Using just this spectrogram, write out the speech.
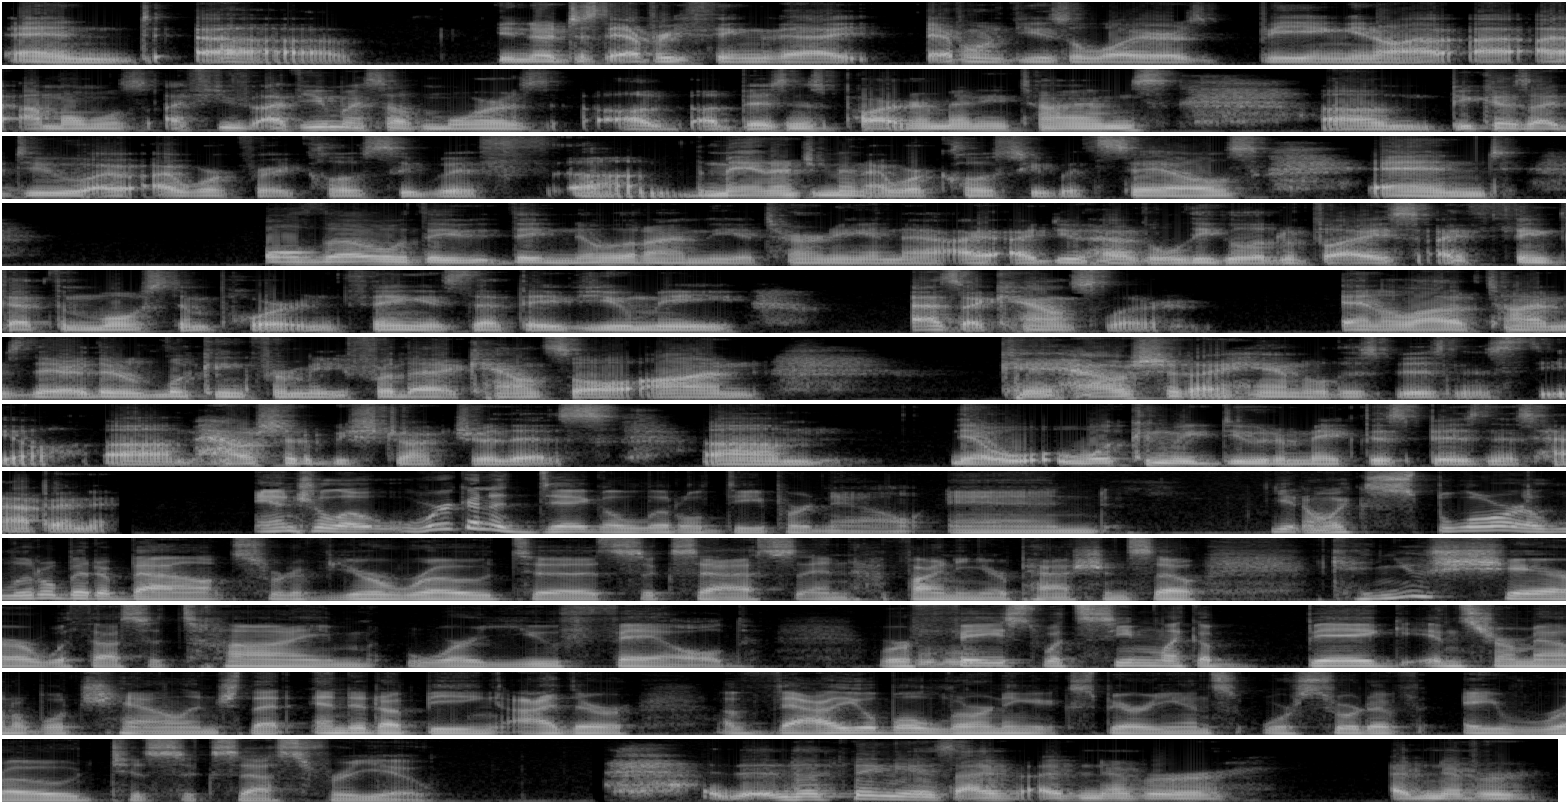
and uh, you know just everything that everyone views a lawyer as being you know i, I am almost I view, I view myself more as a, a business partner many times um, because i do I, I, work very closely with um, the management. I work closely with sales. And although they, they know that I'm the attorney and that I, I do have the legal advice, I think that the most important thing is that they view me as a counselor. And a lot of times they're they're looking for me for that counsel on okay, how should I handle this business deal? Um, how should we structure this? Um, you know, what can we do to make this business happen? Angelo, we're going to dig a little deeper now and you know explore a little bit about sort of your road to success and finding your passion. So, can you share with us a time where you failed, were mm-hmm. faced what seemed like a big insurmountable challenge that ended up being either a valuable learning experience or sort of a road to success for you? The thing is, I've I've never I've never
